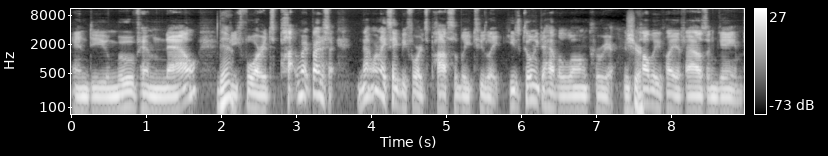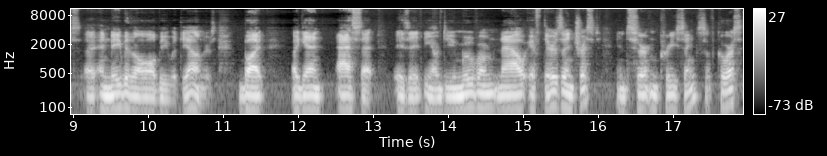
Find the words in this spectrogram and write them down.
and do you move him now Yeah. before it's po- right, by the way, not when I say before it's possibly too late. He's going to have a long career. He'll Sure. probably play a thousand games, uh, and maybe they'll all be with the Islanders. But again, asset is it? You know, do you move him now if there's interest in certain precincts, of course,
